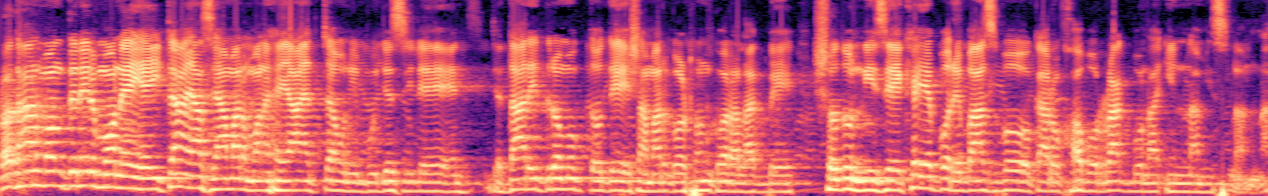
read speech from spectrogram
প্রধানমন্ত্রীর মনে এইটাই আছে, আমার মনে হয় আয়াতটা উনি বুঝেছিলেন যে দারিদ্র মুক্ত দেশ আমার গঠন করা লাগবে, শুধু নিজে খেয়ে পরে বাঁচবো, কারও খবর রাখব না, এর ইসলাম না।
